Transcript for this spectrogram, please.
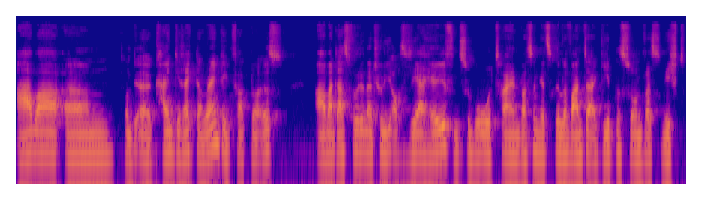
aber ähm, und äh, kein direkter Ranking-Faktor ist. Aber das würde natürlich auch sehr helfen zu beurteilen, was sind jetzt relevante Ergebnisse und was nicht.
